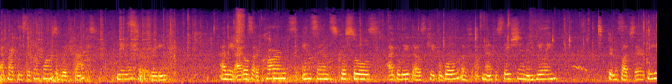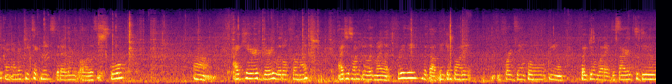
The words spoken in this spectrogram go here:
I practiced different forms of witchcraft, mainly tarot reading. I made idols out of cards, incense, crystals. I believed I was capable of manifestation and healing through massage therapy and energy techniques that I learned while I was in school. Um, I cared very little for much. I just wanted to live my life freely without thinking about it. For example, you know, by doing what I desired to do,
